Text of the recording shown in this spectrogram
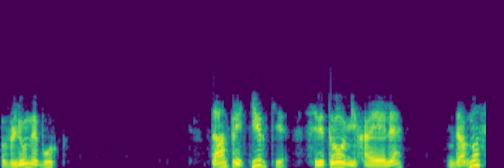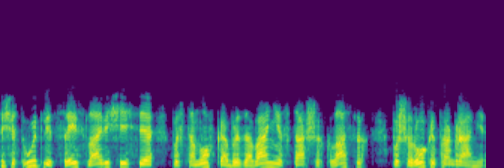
в Люнебург. Там при Кирке святого Михаэля давно существует лицей, славящийся постановкой образования в старших классах по широкой программе,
